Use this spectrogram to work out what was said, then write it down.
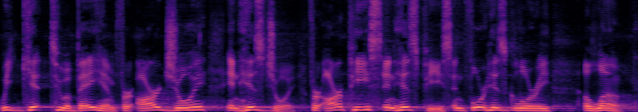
We get to obey Him for our joy in His joy, for our peace in His peace, and for His glory alone.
